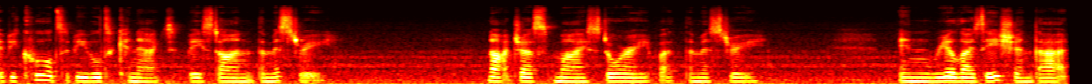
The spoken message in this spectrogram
it'd be cool to be able to connect based on the mystery. Not just my story, but the mystery in realization that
